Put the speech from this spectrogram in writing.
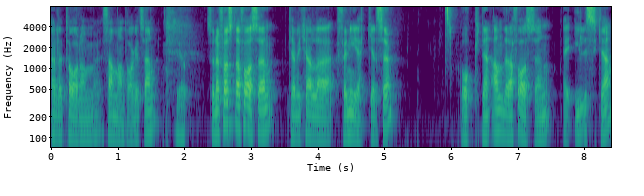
eller ta dem sammantaget sen. Ja. Så den första fasen kan vi kalla förnekelse. Och den andra fasen är ilska.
